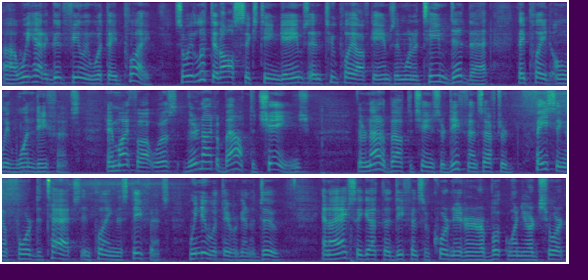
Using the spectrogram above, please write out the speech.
Uh, we had a good feeling what they'd play. So we looked at all 16 games and two playoff games, and when a team did that, they played only one defense. And my thought was, they're not about to change. They're not about to change their defense after facing a four detached and playing this defense. We knew what they were going to do. And I actually got the defensive coordinator in our book, One Yard Short,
